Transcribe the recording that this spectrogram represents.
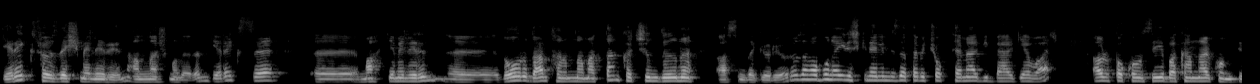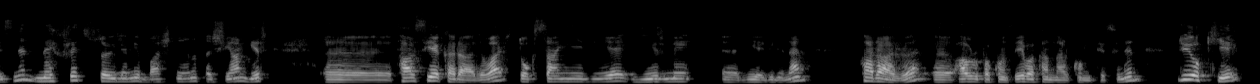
gerek sözleşmelerin, anlaşmaların gerekse e, mahkemelerin e, doğrudan tanımlamaktan kaçındığını aslında görüyoruz. Ama buna ilişkin elimizde tabii çok temel bir belge var. Avrupa Konseyi Bakanlar Komitesi'nin nefret söylemi başlığını taşıyan bir e, tavsiye kararı var. 97'ye 20 e, diye bilinen kararı e, Avrupa Konseyi Bakanlar Komitesi'nin diyor ki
